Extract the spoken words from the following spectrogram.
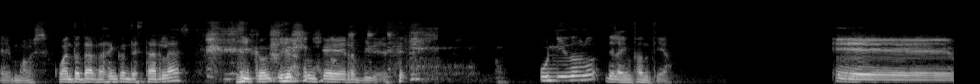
Veremos cuánto tardas en contestarlas y con, y con qué rapidez. Un ídolo de la infancia. Eh,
